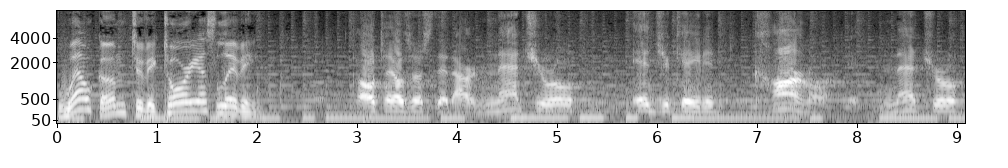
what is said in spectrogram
Welcome to Victorious Living. Paul tells us that our natural, educated, carnal, natural,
